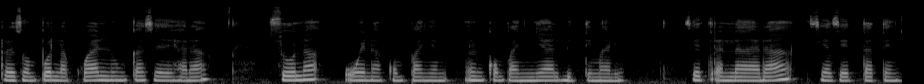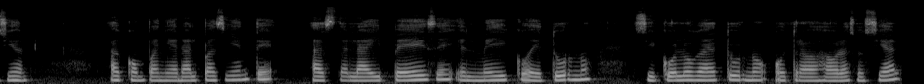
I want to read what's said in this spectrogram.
razón por la cual nunca se dejará sola o en, en compañía del victimario. Se trasladará si acepta atención. Acompañará al paciente hasta la IPS, el médico de turno, psicóloga de turno o trabajadora social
